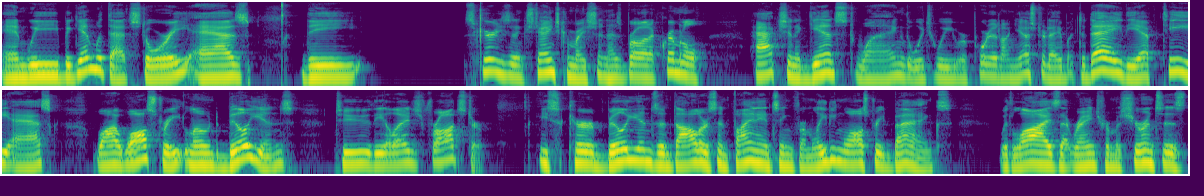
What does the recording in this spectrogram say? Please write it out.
And we begin with that story as the Securities and Exchange Commission has brought a criminal action against Hwang, which we reported on yesterday. But today, the FT asked why Wall Street loaned billions to the alleged fraudster. He secured billions of dollars in financing from leading Wall Street banks with lies that range from assurances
